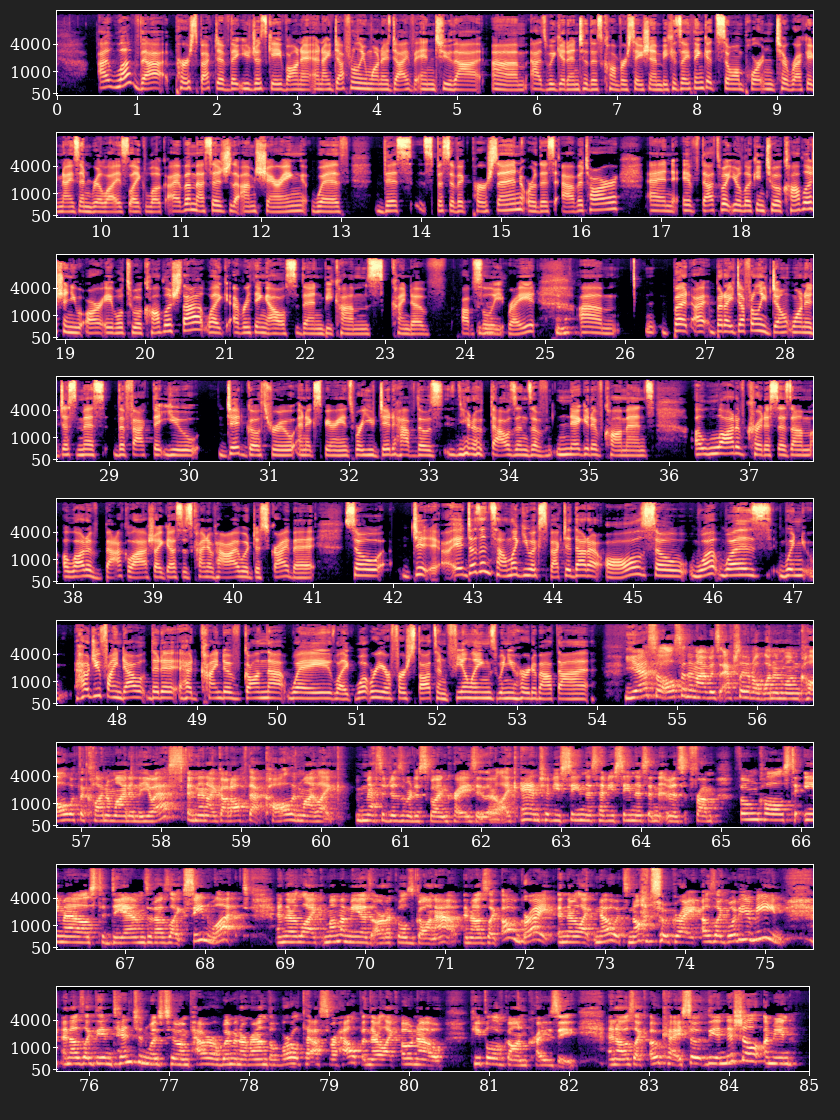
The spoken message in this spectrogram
I love that perspective that you just gave on it. And I definitely want to dive into that um, as we get into this conversation because I think it's so important to recognize and realize like, look, I have a message that I'm sharing with this specific person or this avatar. And if that's what you're looking to accomplish and you are able to accomplish that, like everything else then becomes kind of obsolete, mm-hmm. right? Mm-hmm. Um, but I, but I definitely don't want to dismiss the fact that you did go through an experience where you did have those, you know, thousands of negative comments, a lot of criticism, a lot of backlash, I guess is kind of how I would describe it. So did, it doesn't sound like you expected that at all. So what was when, how'd you find out that it had kind of gone that way? Like what were your first thoughts and feelings when you heard about that? Yeah, so all of a sudden I was actually on a one-on-one call with a client of mine in the US, and then I got off that call and my like messages were just going crazy. They're like, Ange, have you seen this? Have you seen this? And it was from phone calls to emails to DMs. And I was like, seen what? And they're like, Mamamia's article's gone out. And I was like, oh, great. And they're like, no, it's not so great. I was like, what do you mean? And I was like, the intention was to empower women around the world to ask for help. And they're like, oh no, people have gone crazy. And I was like, okay. So the initial, I mean,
